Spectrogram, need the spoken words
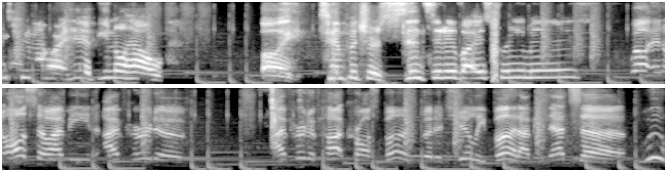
ice cream on our hip? You know how uh, temperature sensitive ice cream is. Well, and also, I mean, I've heard of I've heard of hot cross buns, but a chili bud, I mean, that's uh, woo,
